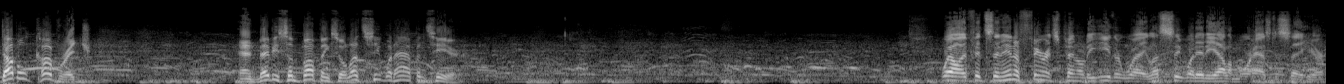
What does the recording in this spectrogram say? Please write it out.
double coverage, and maybe some bumping. So let's see what happens here. Well, if it's an interference penalty either way, let's see what Eddie Allamore has to say here.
